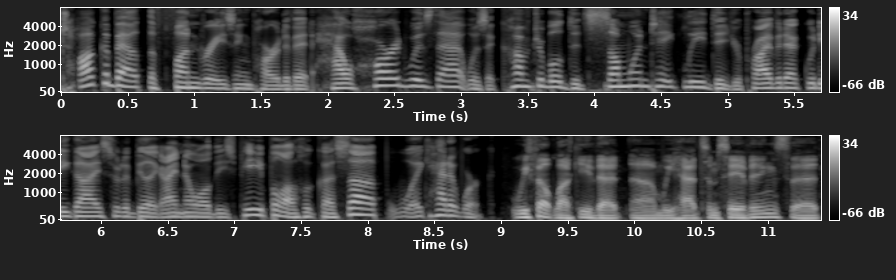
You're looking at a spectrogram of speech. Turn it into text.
Talk about the fundraising part of it. How hard was that? Was it comfortable? Did someone take lead? Did your private equity guy sort of be like, I know all these people, I'll hook us up? Like, how'd it work? we felt lucky that um, we had some savings that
